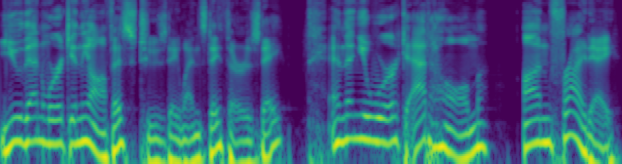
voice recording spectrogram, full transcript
You then work in the office Tuesday, Wednesday, Thursday, and then you work at home on Friday.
